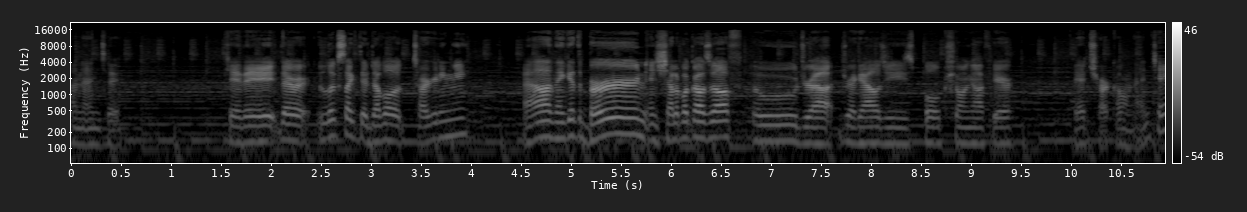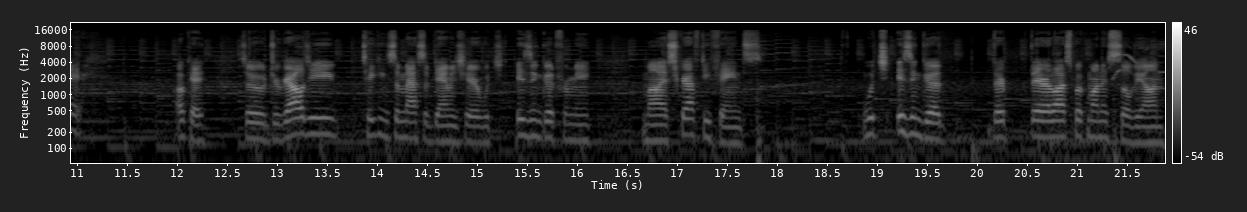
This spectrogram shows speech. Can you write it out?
on Entei. Okay, they they're it looks like they're double targeting me. Oh, they get the burn and Shadow Ball goes off. Oh, Dra Dragalge's bulk showing off here. They had Charcoal and Entei. Okay, so Dragalge taking some massive damage here, which isn't good for me my Scrafty faints, which isn't good. Their their last Pokemon is Sylveon.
